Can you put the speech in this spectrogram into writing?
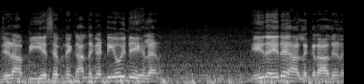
ਜਿਹੜਾ ਬੀਐਸਐਫ ਨੇ ਕੰਧ ਗੱਡੀ ਉਹ ਹੀ ਦੇਖ ਲੈਣ। ਇਹਦਾ ਇਹਦੇ ਹੱਲ ਕਰਾ ਦੇਣ।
